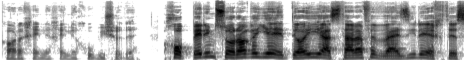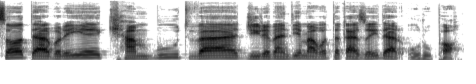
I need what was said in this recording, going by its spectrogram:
کار خیلی خیلی خوبی شده. خب بریم سراغ یه ادعایی از طرف وزیر اقتصاد درباره کمبود و جیرهبندی مواد غذایی در اروپا.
